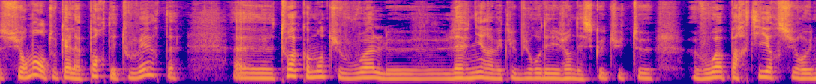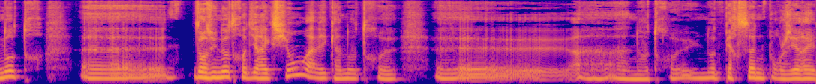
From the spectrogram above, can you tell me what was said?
Sûrement, en tout cas, la porte est ouverte. toi, comment tu vois l'avenir avec le Bureau des légendes? Est-ce que tu te vois partir sur une autre euh, dans une autre direction avec un autre, euh, un, autre, une autre personne pour gérer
